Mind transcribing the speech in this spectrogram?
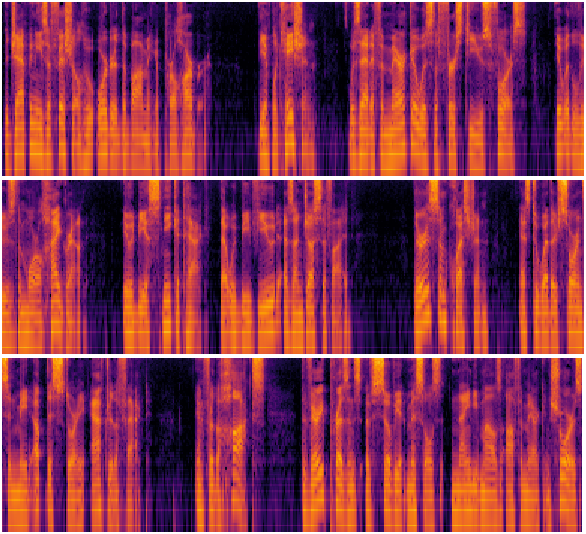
the Japanese official who ordered the bombing of Pearl Harbor. The implication was that if America was the first to use force, it would lose the moral high ground. It would be a sneak attack that would be viewed as unjustified. There is some question as to whether Sorensen made up this story after the fact. And for the Hawks, the very presence of Soviet missiles 90 miles off American shores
